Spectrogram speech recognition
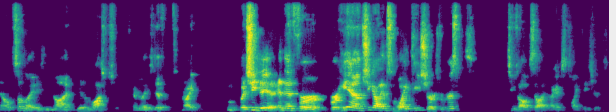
Now, some ladies do not get a wash machine. Every lady's different, right? But she did. And then for for him, she got him some white t-shirts for Christmas. She was all excited. I got some white t-shirts.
